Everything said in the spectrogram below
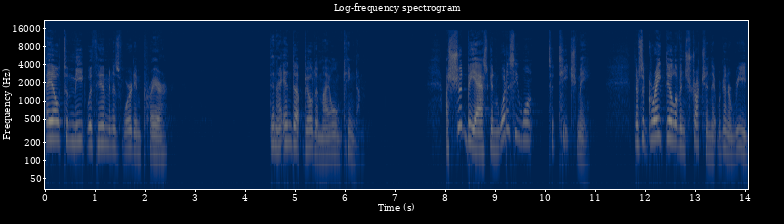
fail to meet with Him and His Word in prayer, then I end up building my own kingdom. I should be asking, what does He want to teach me? There's a great deal of instruction that we're going to read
